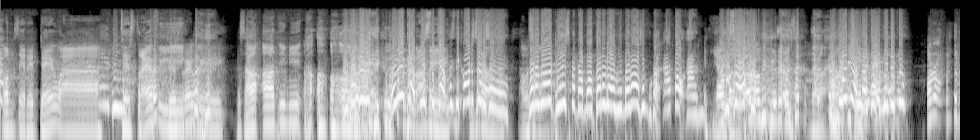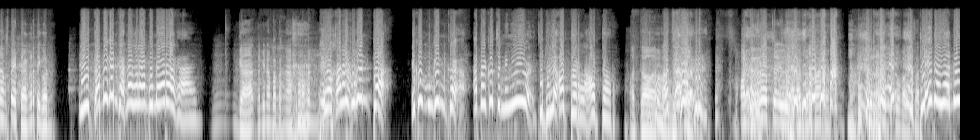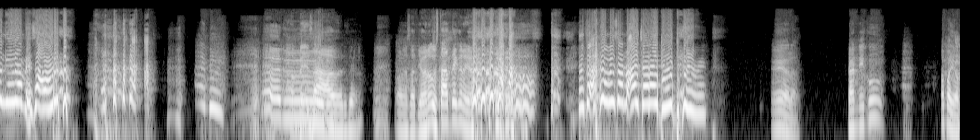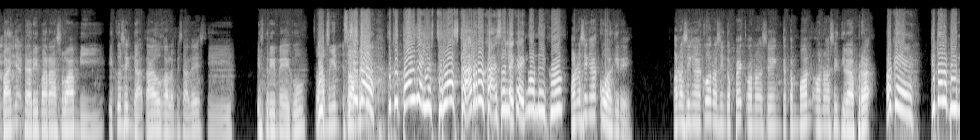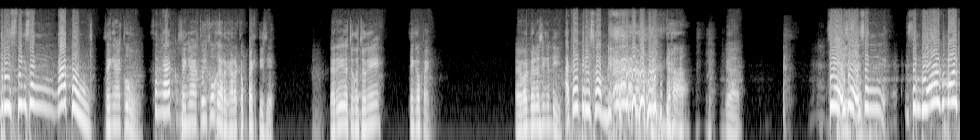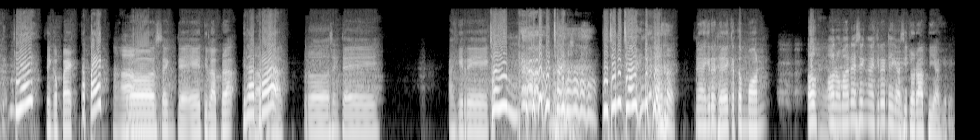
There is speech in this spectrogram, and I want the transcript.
konser Dewa, Jazz Traffic. traffic. Saat ini Tapi gak mesti gak mesti konser sih. Baru mau dia sepeda motor lampu merah langsung buka katok kan. Ya, Ono Bisa. ono videonya konsep. Ono kayak gini tuh. ono kentu nang sepeda ngerti kon? Iya, tapi kan gak nang lampu merah kan. Enggak, tapi nang pertengahan. Ya kan aku kan gak Iku mungkin kayak apa iku jenenge judulnya outdoor lah outdoor. Odor. Outdoor. On the road coy, on the road. On the road. Dia sampai sahur. Aduh. Sampai sahur. Oh, Ustaz, gimana Ustadz kan ya? Itu ada misalnya acara dede. Iya lah. Dan itu apa ya banyak dari para suami itu sih nggak tahu kalau misalnya si istrinya itu Suami suami Sudah, itu banyak ya jelas gak ero gak selek kayak ngono iku. ono sing ngaku akhirnya ono sing ngaku ono sing kepek ono sing ketemon ono sing dilabrak Oke, kita lebih interesting sing ngaku. sing ngaku? Sing ngaku. sing ngaku itu gara-gara kepek di dari ujung-ujungnya sing kepek. Ayo kon pilih sing ngendi? Oke, trisom. enggak. Enggak. Si, si, sing sing dia aku mau dia? Sing kepek. Kepek, Ah, terus sing DE dilabrak. Dilabrak, terus sing DE akhirnya join. join. Bojone join. sing akhirnya DE ketemon oh Iya. ono mana sing akhirnya dia kasih dorabi akhirnya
